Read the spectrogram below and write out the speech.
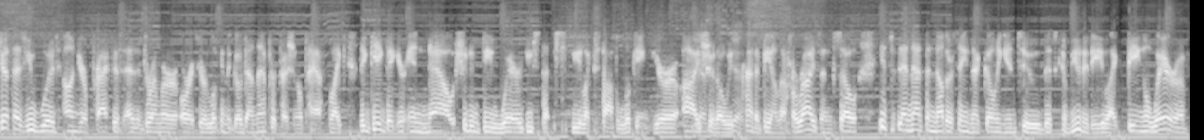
just as you would on your practice as a drummer, or if you're looking to go down that professional path, like the gig that you're in now shouldn't be where you st- you like stop looking. Your eyes Yeah, should always yeah. kind of be on the horizon. So it's and that's another thing that going into this community, like being aware of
